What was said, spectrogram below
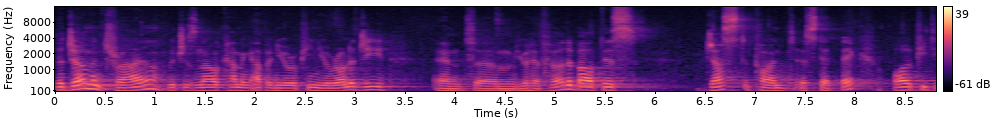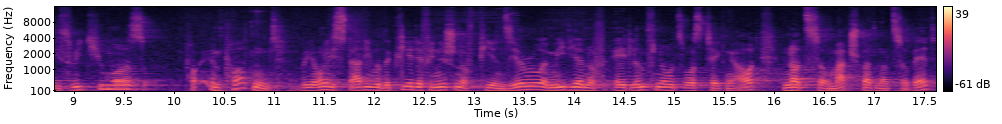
The German trial, which is now coming up in European urology, and um, you have heard about this, just a point a step back, all PT3 tumors important. The only study with a clear definition of PN0, a median of eight lymph nodes was taken out. Not so much, but not so bad.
